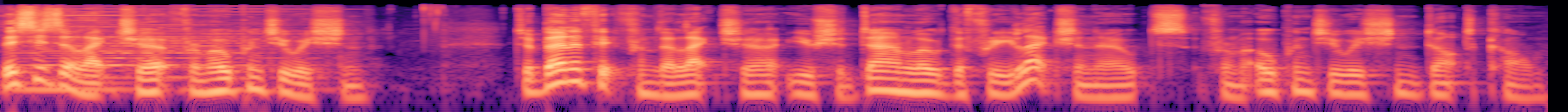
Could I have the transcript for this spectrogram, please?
This is a lecture from Open Tuition. To benefit from the lecture, you should download the free lecture notes from opentuition.com.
